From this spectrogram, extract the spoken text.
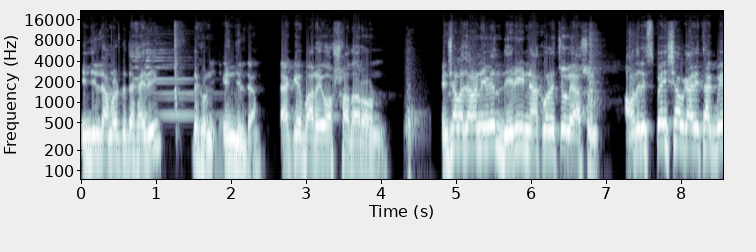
ইঞ্জিনটা আমরা একটু দেখাই দিই। দেখুন ইঞ্জিনটা একেবারে অসাধারণ। ইনশাল্লাহ যারা নেবেন দেরি না করে চলে আসুন। আমাদের স্পেশাল গাড়ি থাকবে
